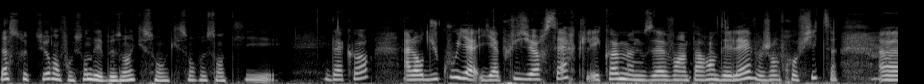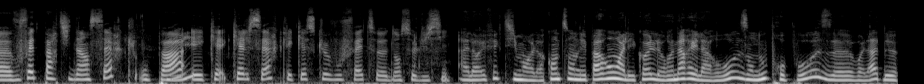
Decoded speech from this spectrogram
la structure en fonction des besoins qui sont, qui sont ressentis D'accord. Alors du coup, il y, a, plusieurs cercles et comme nous avons un parent d'élève, j'en profite. Euh, vous faites partie d'un cercle ou pas Et quel cercle et qu'est-ce que vous faites euh, dans celui-ci? Alors effectivement, alors quand on est parent à l'école Le Renard et la Rose, on nous propose euh, voilà de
